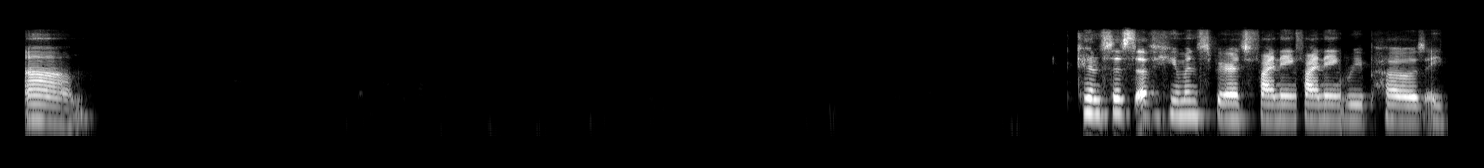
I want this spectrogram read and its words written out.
Um consists of human spirits finding finding repose, a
